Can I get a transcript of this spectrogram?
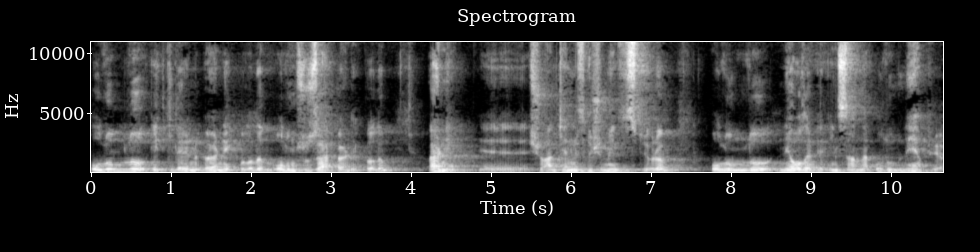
Olumlu etkilerini örnek bulalım, olumsuza örnek bulalım. Örneğin e, şu an kendinizi düşünmenizi istiyorum. Olumlu ne olabilir? İnsanlar olumlu ne yapıyor?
